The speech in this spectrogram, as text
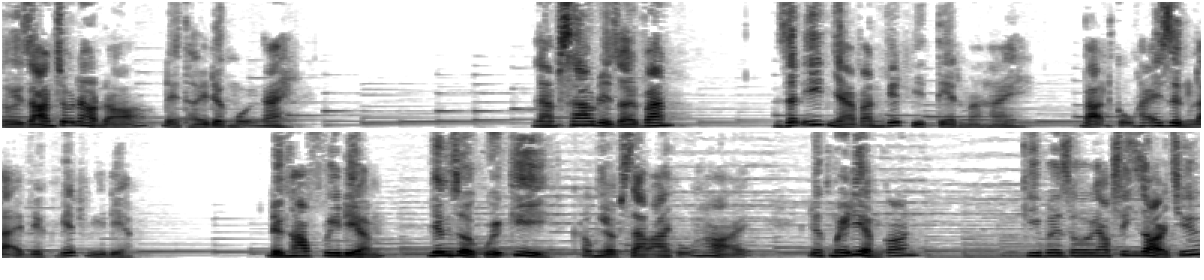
Rồi dán chỗ nào đó để thấy được mỗi ngày. Làm sao để giỏi văn? Rất ít nhà văn viết vì tiền mà hay. Bạn cũng hãy dừng lại việc viết vì điểm. Đừng học vì điểm, nhưng rồi cuối kỳ không hiểu sao ai cũng hỏi được mấy điểm con? Kỳ vừa rồi học sinh giỏi chứ?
